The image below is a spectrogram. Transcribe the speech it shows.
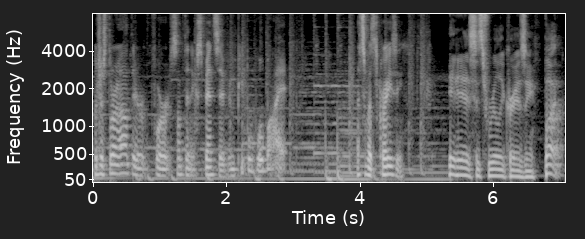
they'll just throw it out there for something expensive and people will buy it. That's what's crazy. It is. It's really crazy. But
